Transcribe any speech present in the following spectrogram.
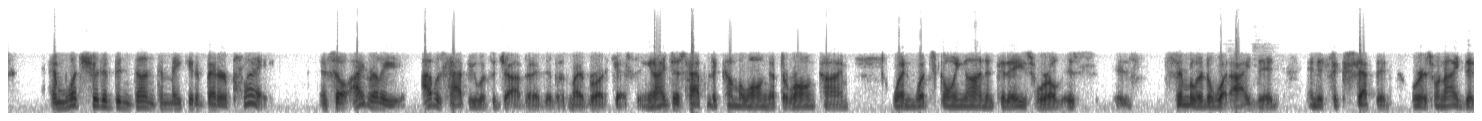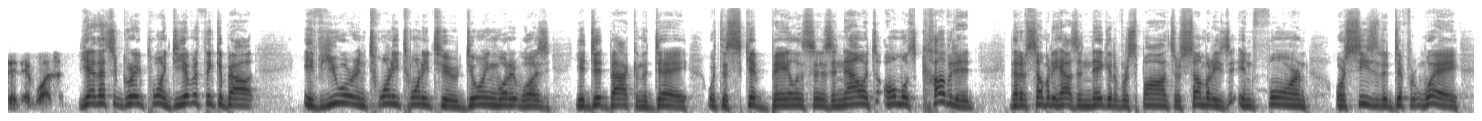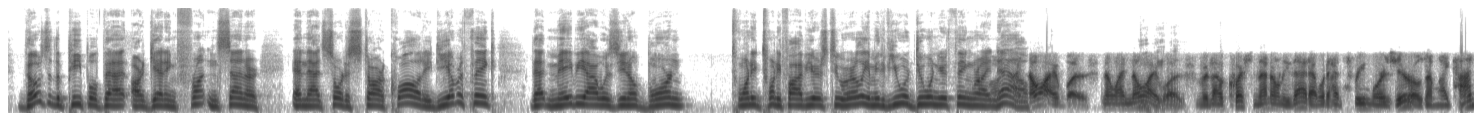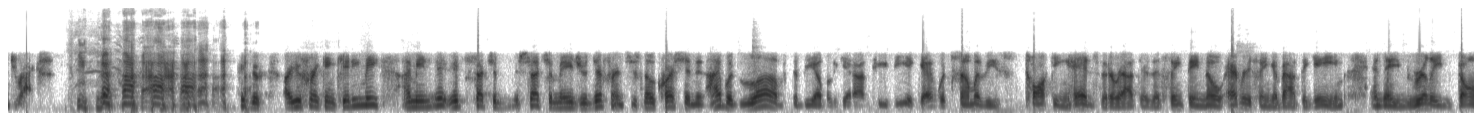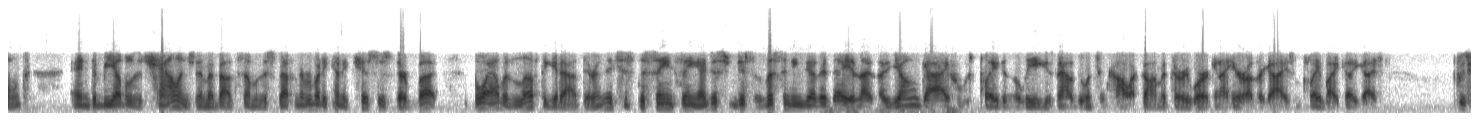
and what should have been done to make it a better play? And so I really, I was happy with the job that I did with my broadcasting, and I just happened to come along at the wrong time when what's going on in today's world is is similar to what I did and it's accepted. Whereas when I did it, it wasn't. Yeah, that's a great point. Do you ever think about if you were in 2022 doing what it was you did back in the day with the Skip Baylesses, and now it's almost coveted that if somebody has a negative response or somebody's informed or sees it a different way, those are the people that are getting front and center and that sort of star quality. Do you ever think that maybe I was, you know, born 20, 25 years too early? I mean, if you were doing your thing right now. I know I was. No, I know I mm-hmm. was. Without question. Not only that, I would have had three more zeros on my contracts. Are you freaking kidding me? I mean, it, it's such a such a major difference. There's no question. And I would love to be able to get on TV again with some of these talking heads that are out there that think they know everything about the game and they really don't. And to be able to challenge them about some of the stuff, and everybody kind of kisses their butt boy, I would love to get out there. And it's just the same thing. I just just listening the other day, and a young guy who was played in the league is now doing some color commentary work, and I hear other guys and play-by-play guys.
